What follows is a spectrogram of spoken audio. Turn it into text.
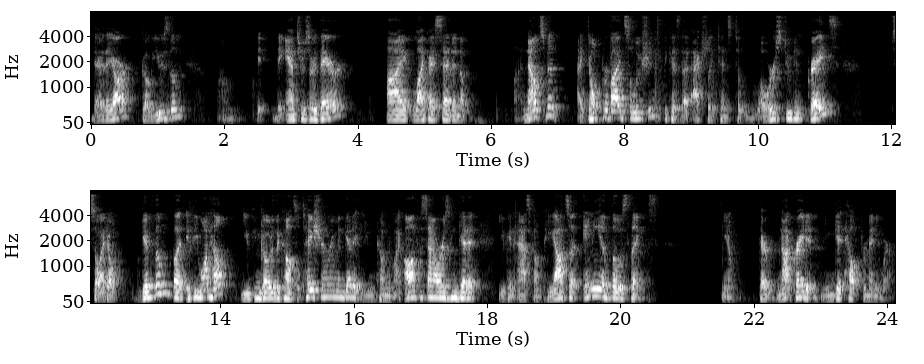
there they are. Go use them. Um, it, the answers are there. I, like I said in a announcement, I don't provide solutions because that actually tends to lower student grades. So I don't give them. But if you want help, you can go to the consultation room and get it. You can come to my office hours and get it. You can ask on Piazza, any of those things. You know, they're not graded. You can get help from anywhere.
